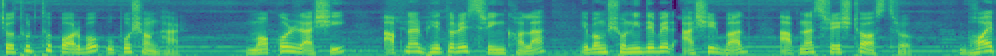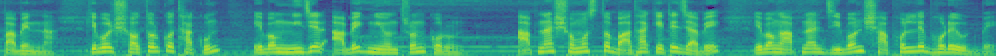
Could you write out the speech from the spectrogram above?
চতুর্থ পর্ব উপসংহার। মকর রাশি আপনার ভেতরের শৃঙ্খলা এবং শনিদেবের আশীর্বাদ আপনার শ্রেষ্ঠ অস্ত্র। ভয় পাবেন না। কেবল সতর্ক থাকুন এবং নিজের আবেগ নিয়ন্ত্রণ করুন। আপনার সমস্ত বাধা কেটে যাবে এবং আপনার জীবন সাফল্যে ভরে উঠবে।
